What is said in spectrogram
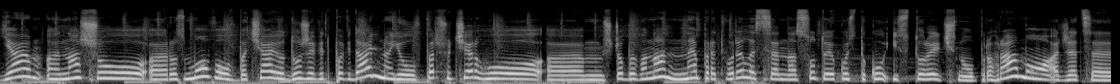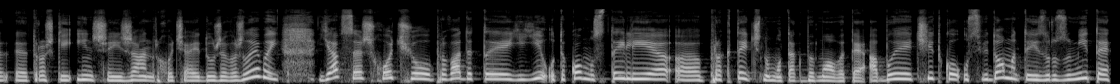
Я е, нашу е, розмову вбачаю дуже відповідальною. В першу чергу, ем, щоб вона не перетворилася на суто якусь таку історичну програму, адже це е, трошки інший жанр, хоча й дуже важливий. Я все ж хочу провадити її у такому стилі практичному, так би мовити, аби чітко усвідомити і зрозуміти,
